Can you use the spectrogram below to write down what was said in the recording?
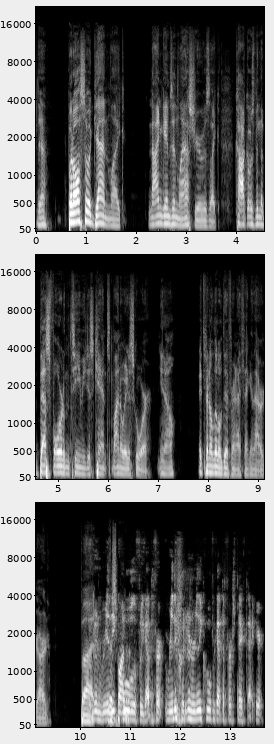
Yeah, but also, again, like nine games in last year, it was like Kakko's been the best forward on the team. He just can't find a way to score. You know, it's been a little different, I think, in that regard. Would But have been really this one- cool if we got the first. Really would have been really cool if we got the first pick that year.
